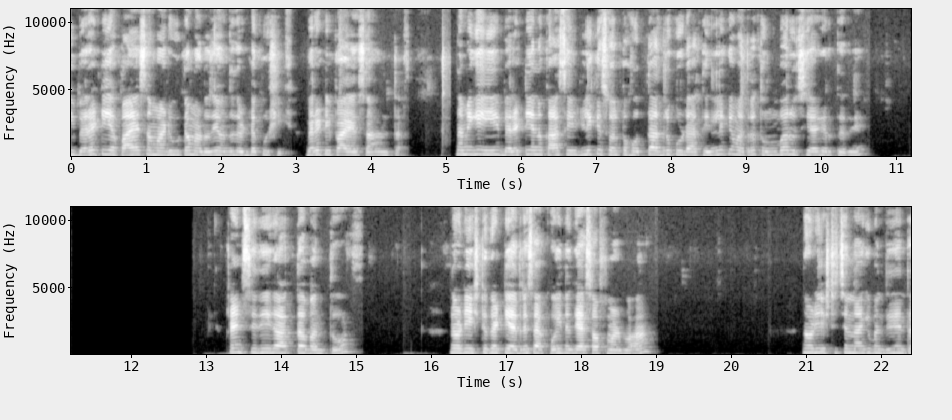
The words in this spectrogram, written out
ಈ ಬೆರಟಿಯ ಪಾಯಸ ಮಾಡಿ ಊಟ ಮಾಡೋದೇ ಒಂದು ದೊಡ್ಡ ಖುಷಿ. ಬೆರಟಿ ಪಾಯಸ ಅಂತ. ನಮಗೆ ಈ ಬೆರಟಿಯನ್ನು ಕಾಸಿ ಇಡಲಿಕ್ಕೆ ಸ್ವಲ್ಪ ಹೊತ್ತಾದರೂ ಕೂಡ ತಿನ್ನಲಿಕ್ಕೆ ಮಾತ್ರ ತುಂಬ ರುಚಿಯಾಗಿರ್ತದೆ. ಫ್ರೆಂಡ್ಸ್ ಇದೀಗ ಆಗ್ತಾ ಬಂತು. ನೋಡಿ ಎಷ್ಟು ಗಟ್ಟಿ ಆದರೆ ಸಾಕು. ಇದು ಗ್ಯಾಸ್ ಆಫ್ ಮಾಡುವ. ನೋಡಿ ಎಷ್ಟು ಚೆನ್ನಾಗಿ ಬಂದಿದೆ ಅಂತ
